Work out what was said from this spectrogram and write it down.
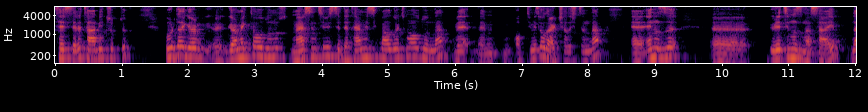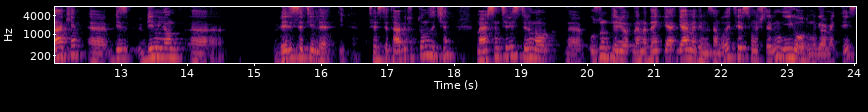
testlere tabi tuttuk. Burada gör, görmekte olduğunuz Mersin Twister deterministik bir algoritma olduğundan ve optimize olarak çalıştığından en hızlı üretim hızına sahip. Lakin e, biz 1 milyon e, veri setiyle teste tabi tuttuğumuz için Mersin Twister'ın o e, uzun periyotlarına denk gel- gelmediğimizden dolayı test sonuçlarının iyi olduğunu görmekteyiz.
